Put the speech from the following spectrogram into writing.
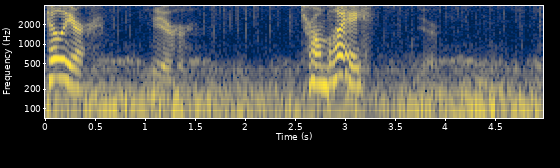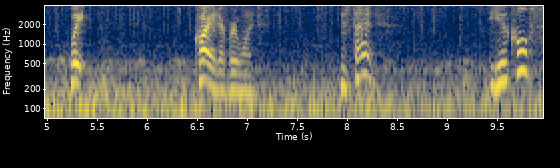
Hillier. Here. Tremblay. Here. Wait. Quiet, everyone. Is that vehicles?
